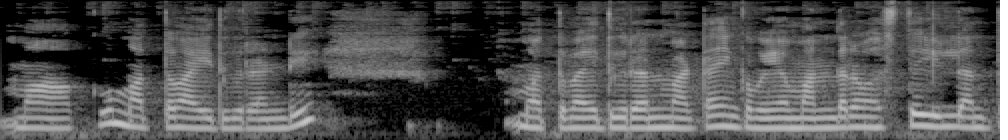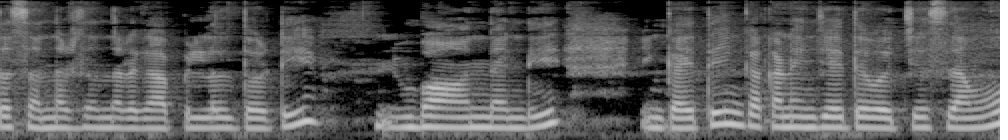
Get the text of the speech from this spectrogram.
మాకు మొత్తం ఐదుగురు అండి మొత్తం ఐదుగురు అనమాట ఇంకా మేమందరం వస్తే ఇల్లు అంతా సందడి సందడిగా పిల్లలతోటి బాగుందండి. ఇంకైతే ఇంక అక్కడి నుంచి అయితే వచ్చేసాము.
